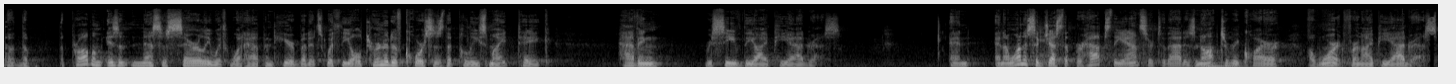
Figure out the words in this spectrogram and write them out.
the, the, the problem isn't necessarily with what happened here, but it's with the alternative courses that police might take, having received the IP address. And, and I want to suggest that perhaps the answer to that is not to require a warrant for an IP address,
